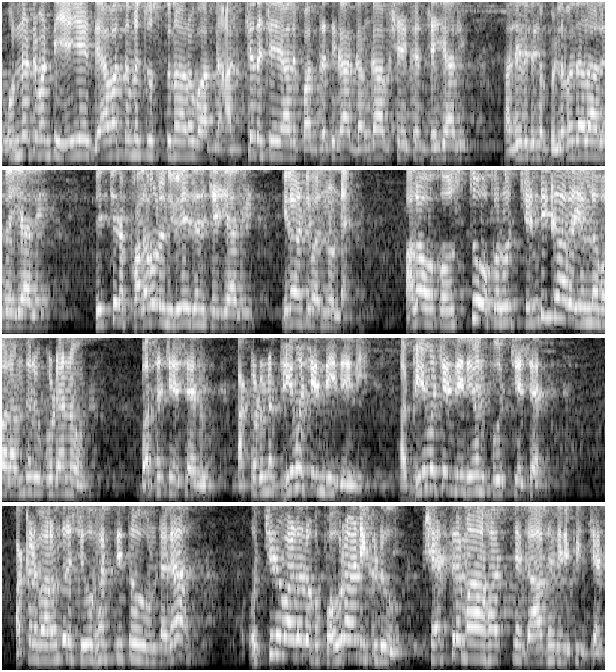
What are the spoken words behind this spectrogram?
ఉన్నటువంటి ఏ ఏ దేవతలను చూస్తున్నారో వారిని అర్చన చేయాలి పద్ధతిగా గంగాభిషేకం చేయాలి అదేవిధంగా బిల్వదళాలు వేయాలి తెచ్చిన ఫలములు నివేదన చేయాలి ఇలాంటివన్నీ ఉన్నాయి. అలా ఒక వస్తూ ఒకరోజు చండికాలయంలో వారందరూ కూడాను బస చేశారు. అక్కడున్న భీమచండీదేవి ఆ భీమచండీదేవిని పూజ చేశారు. అక్కడ వారందరూ శివభక్తితో ఉండగా వచ్చిన వాళ్ళలో ఒక పౌరాణికుడు క్షేత్రమాహాత్మ్య గాథ వినిపించాడు.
